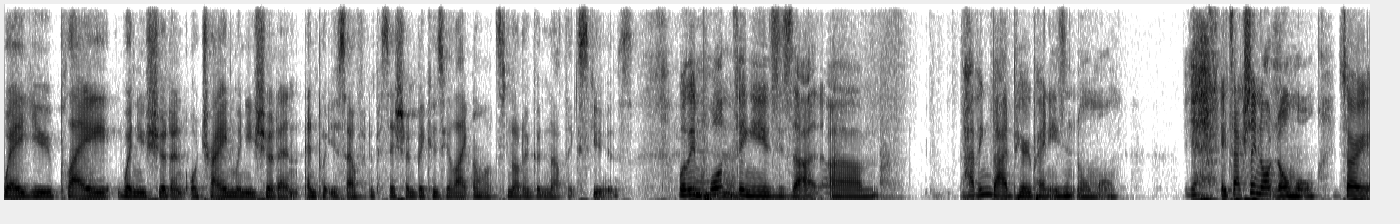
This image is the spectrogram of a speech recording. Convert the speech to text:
where you play when you shouldn't or train when you shouldn't and put yourself in a position because you're like, oh, it's not a good enough excuse. Well, the important thing is, is that um, having bad period pain isn't normal. Yeah. It's actually not normal. So,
